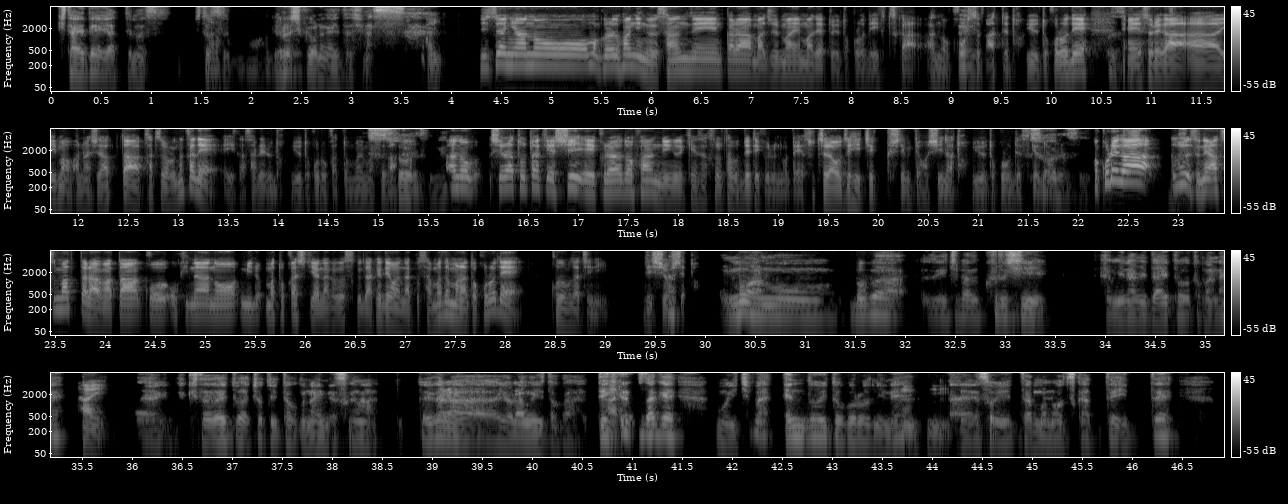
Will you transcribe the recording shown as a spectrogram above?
期待でやってます。一つよろしくお願いいたします。はい実際にあの、まあ、クラウドファンディング3000円からまあ10万円までというところでいくつかあのコースがあってというところで、えーそれがあー今お話あった活動の中で活かされるというところかと思いますが、そうですね。あの、白戸武史、えークラウドファンディングで検索すると多分出てくるので、そちらをぜひチェックしてみてほしいなというところですけど、そうです。まあこれが、そうですね、集まったらまた、こう、沖縄のまあ、渡嘉敷や中城だけではなく、様々なところで子供たちに実施をしてと。もうあの、僕は一番苦しい南大東とかね、はい。えー北大東はちょっと行ったことないんですが、それから与那国とか、できるだけもう一番縁遠いところにね、うんうん。えーそういったものを使っていって、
